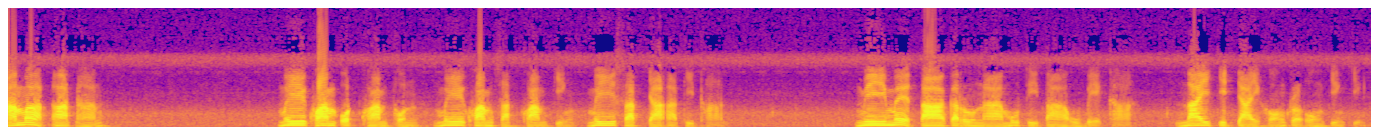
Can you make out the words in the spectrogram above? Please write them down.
ามารถอาจหาร มีความอดความทน มีความสัตย์ความจริง มีสัจจะอธิษฐาน มีเมตตากรุณามุติตาอุเบกขา ในจิตใจของพระองค์จริง ๆ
